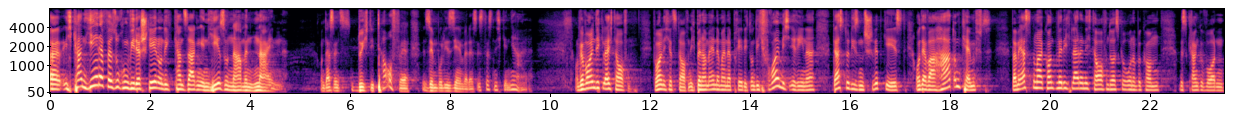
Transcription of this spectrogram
äh, ich kann jeder Versuchung widerstehen und ich kann sagen in Jesu Namen Nein. Und das ist durch die Taufe symbolisieren wir das. Ist das nicht genial? Und wir wollen dich gleich taufen. Wir wollen dich jetzt taufen. Ich bin am Ende meiner Predigt und ich freue mich, Irina, dass du diesen Schritt gehst. Und er war hart umkämpft. Beim ersten Mal konnten wir dich leider nicht taufen. Du hast Corona bekommen, bist krank geworden.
